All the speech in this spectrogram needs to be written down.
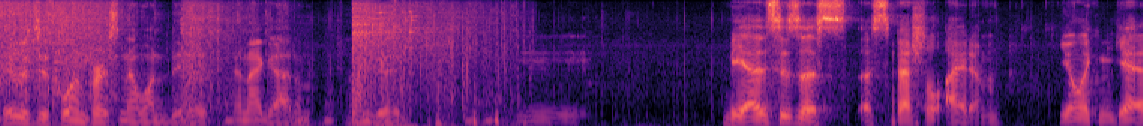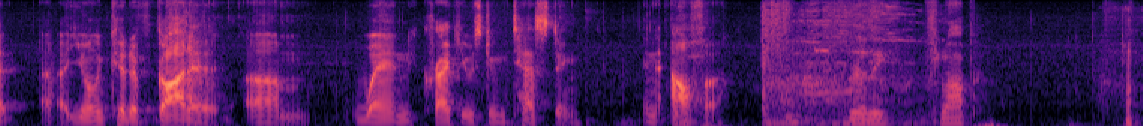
There was just one person I wanted to hit, and I got him. I'm good. Yeah, this is a special item. You only can get. Uh, you only could have got it um, when Cracky was doing testing in alpha. Really? Flop?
